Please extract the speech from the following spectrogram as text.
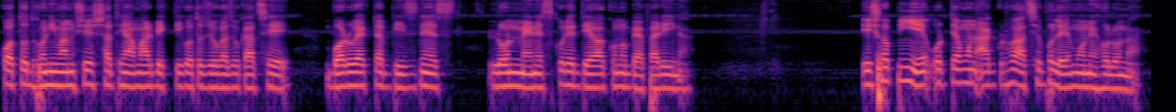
কত ধনী মানুষের সাথে আমার ব্যক্তিগত যোগাযোগ আছে, বড় একটা বিজনেস লোন ম্যানেজ করে দেওয়া কোনো ব্যাপারই না। এসব নিয়ে ওর তেমন আগ্রহ আছে বলে মনে হলো না।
